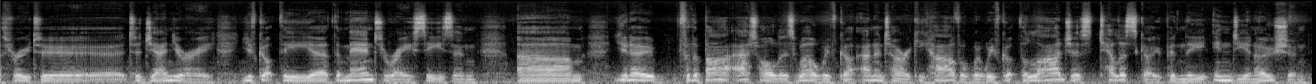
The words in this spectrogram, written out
through to to January. You've got the uh, the manta ray season. Um, you know, for the Baa Atoll as well, we've got Anantara Kihavah, where we've got the largest telescope in the Indian Ocean.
